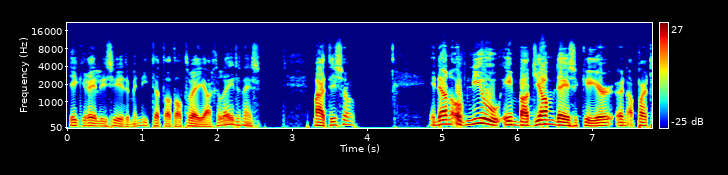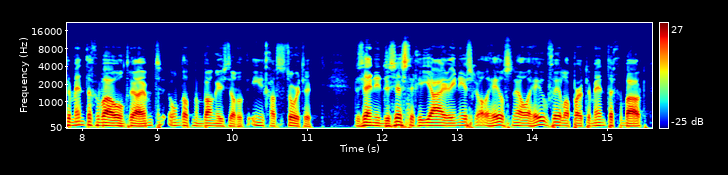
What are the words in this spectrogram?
ik realiseerde me niet dat dat al twee jaar geleden is. Maar het is zo. En dan opnieuw in Badjam deze keer een appartementengebouw ontruimd, omdat men bang is dat het in gaat storten. Er zijn in de zestiger jaren in Israël heel snel heel veel appartementen gebouwd.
